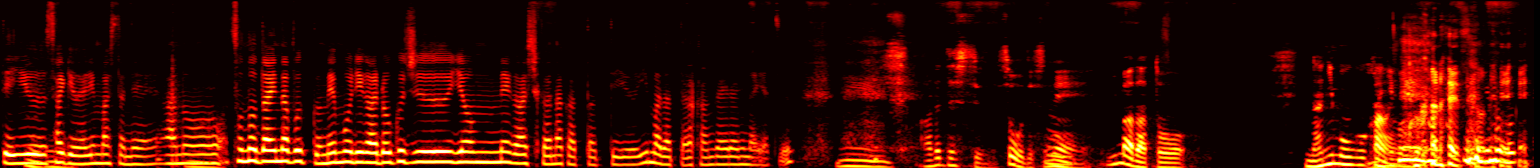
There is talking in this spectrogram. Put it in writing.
ていんううん作業やりましたね。あの、そのダイナブック、メモリが64メガしかなかったっていう、今だったら考えられないやつ。うん。あれですよね。そうですね。今だと、何も動かない。何も動かないですよね。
